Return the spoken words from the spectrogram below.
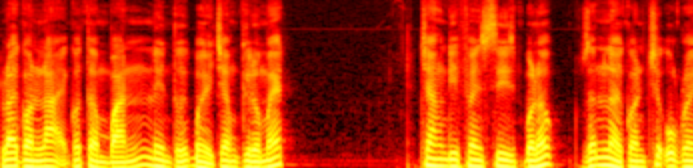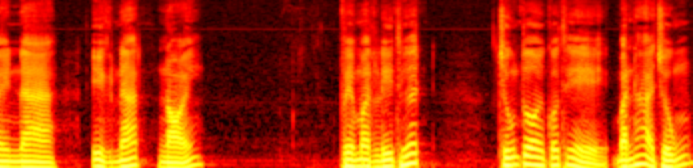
loại còn lại có tầm bắn lên tới 700 km. Trang Defensive Blog dẫn lời quan chức Ukraine Ignat nói Về mặt lý thuyết, chúng tôi có thể bắn hạ chúng,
